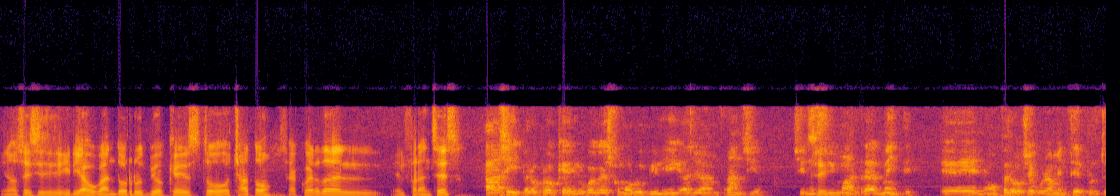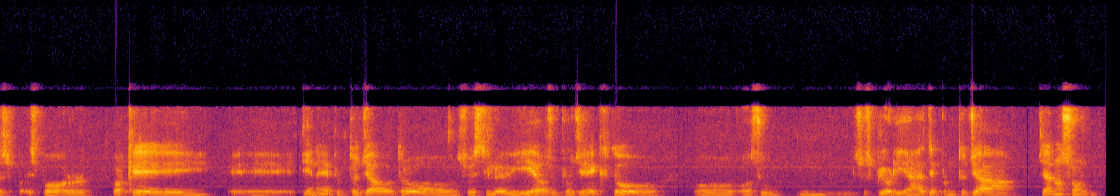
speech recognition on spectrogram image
Y no sé si seguiría jugando rugby o qué esto, Chato, ¿se acuerda el, el francés? Ah, sí, pero creo que el juego es como rugby league allá en Francia, si no estoy mal, realmente. Eh, no, pero seguramente de pronto es, es por porque eh, tiene de pronto ya otro su estilo de vida o su proyecto o, mm, sus prioridades de pronto ya, ya no son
